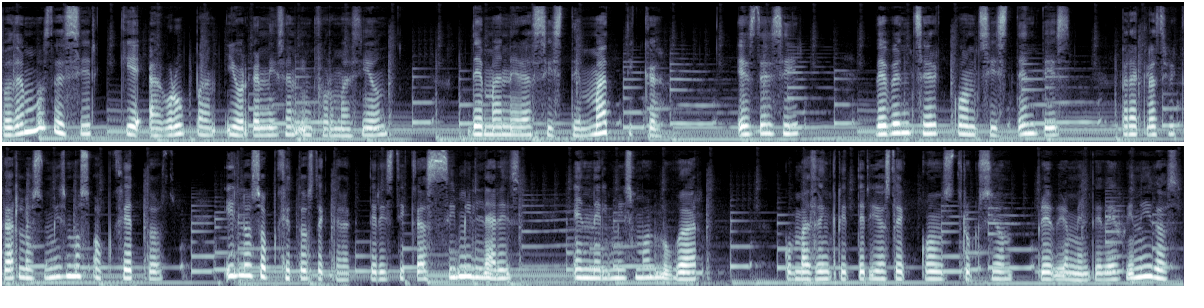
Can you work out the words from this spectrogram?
podemos decir que agrupan y organizan información de manera sistemática, es decir, deben ser consistentes para clasificar los mismos objetos y los objetos de características similares en el mismo lugar con base en criterios de construcción previamente definidos.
